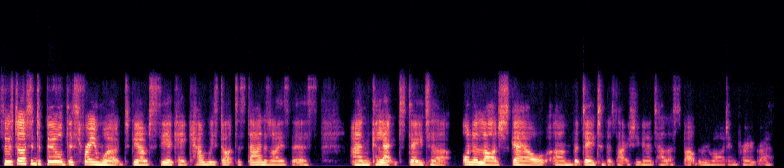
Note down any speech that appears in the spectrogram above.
So we're starting to build this framework to be able to see, okay, can we start to standardize this and collect data on a large scale, um, but data that's actually going to tell us about the rewilding progress.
